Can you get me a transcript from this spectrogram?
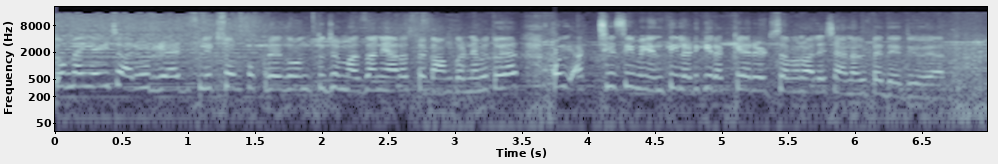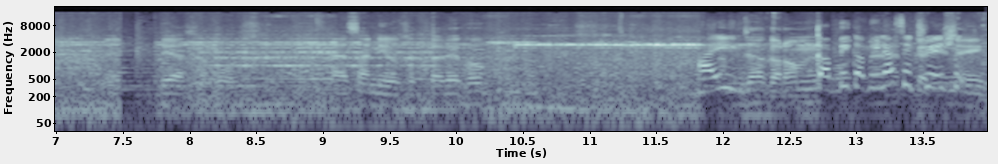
तो मैं यही चाह रही हूँ रेड फ्लिक्स और फुकरे जोन तुझे मज़ा नहीं आ रहा उस पर काम करने में? तो यार, कोई अच्छी सी मेहनती लड़की रखे रेड सेवन वाले चैनल पर दे दियो यार। ऐसा नहीं हो सकता, देखो। भाई करो कभी कभी ना सिचुएशन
